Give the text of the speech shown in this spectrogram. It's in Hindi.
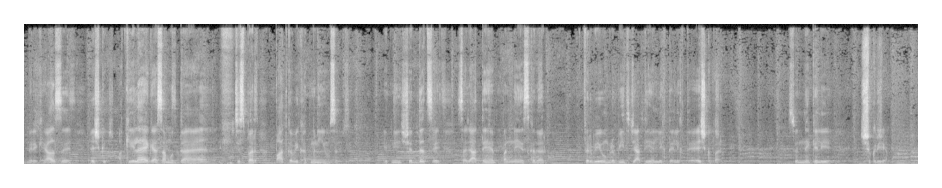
मेरे ख्याल से इश्क अकेला एक ऐसा मुद्दा है जिस पर बात कभी ख़त्म नहीं हो सकती। इतनी शिद्दत से सजाते हैं पन्ने इस कदर फिर भी उम्र बीत जाती है लिखते लिखते इश्क पर। सुनने के लिए शुक्रिया।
